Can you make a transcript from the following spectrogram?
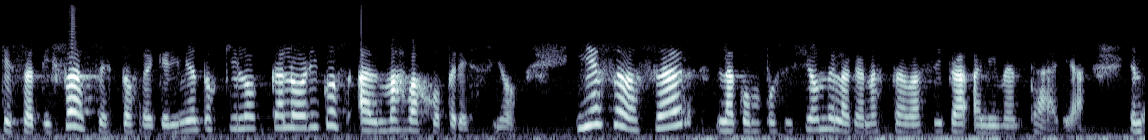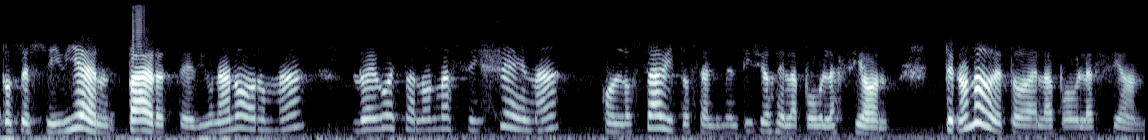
que satisface estos requerimientos kilocalóricos al más bajo precio. Y esa va a ser la composición de la canasta básica alimentaria. Entonces, si bien parte de una norma, luego esa norma se llena con los hábitos alimenticios de la población, pero no de toda la población,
